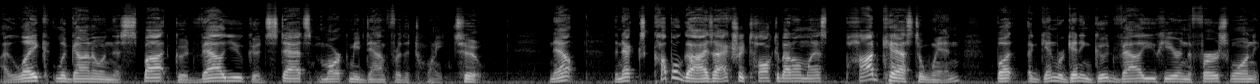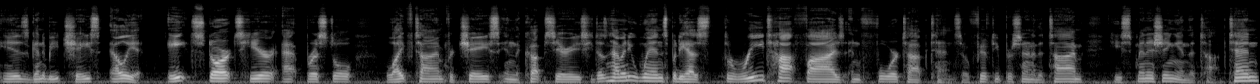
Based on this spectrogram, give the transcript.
I like Logano in this spot. Good value, good stats. Mark me down for the 22. Now, the next couple guys I actually talked about on last podcast to win. But again, we're getting good value here. And the first one is going to be Chase Elliott. Eight starts here at Bristol. Lifetime for Chase in the Cup Series. He doesn't have any wins, but he has three top fives and four top 10. So 50% of the time, he's finishing in the top 10.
